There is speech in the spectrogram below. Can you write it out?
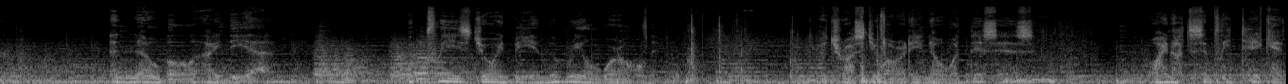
A noble idea. But please join me in the real world. I trust you already know what this is. Why not simply take it?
